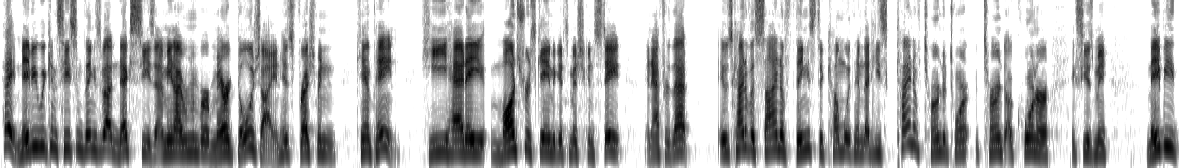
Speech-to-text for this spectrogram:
hey, maybe we can see some things about next season. I mean, I remember Marek Dolezaj in his freshman campaign. He had a monstrous game against Michigan State, and after that, it was kind of a sign of things to come with him that he's kind of turned a tor- turned a corner. Excuse me. Maybe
